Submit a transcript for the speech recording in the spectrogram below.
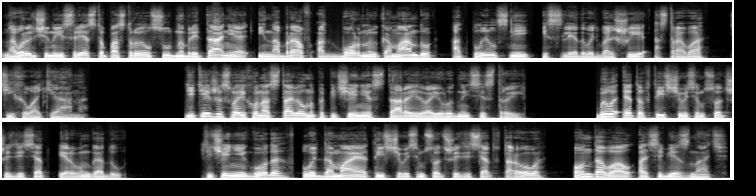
на вырученные средства построил судно «Британия» и, набрав отборную команду, отплыл с ней исследовать большие острова Тихого океана. Детей же своих он оставил на попечение старой двоюродной сестры. Было это в 1861 году. В течение года, вплоть до мая 1862 он давал о себе знать.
